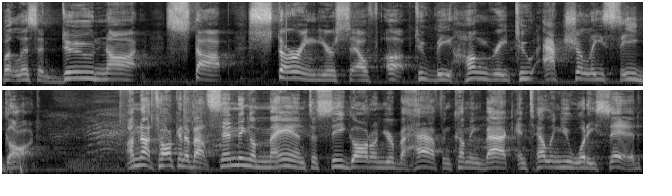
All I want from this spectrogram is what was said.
But listen, do not stop stirring yourself up to be hungry to actually see God. I'm not talking about sending a man to see God on your behalf and coming back and telling you what he said.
